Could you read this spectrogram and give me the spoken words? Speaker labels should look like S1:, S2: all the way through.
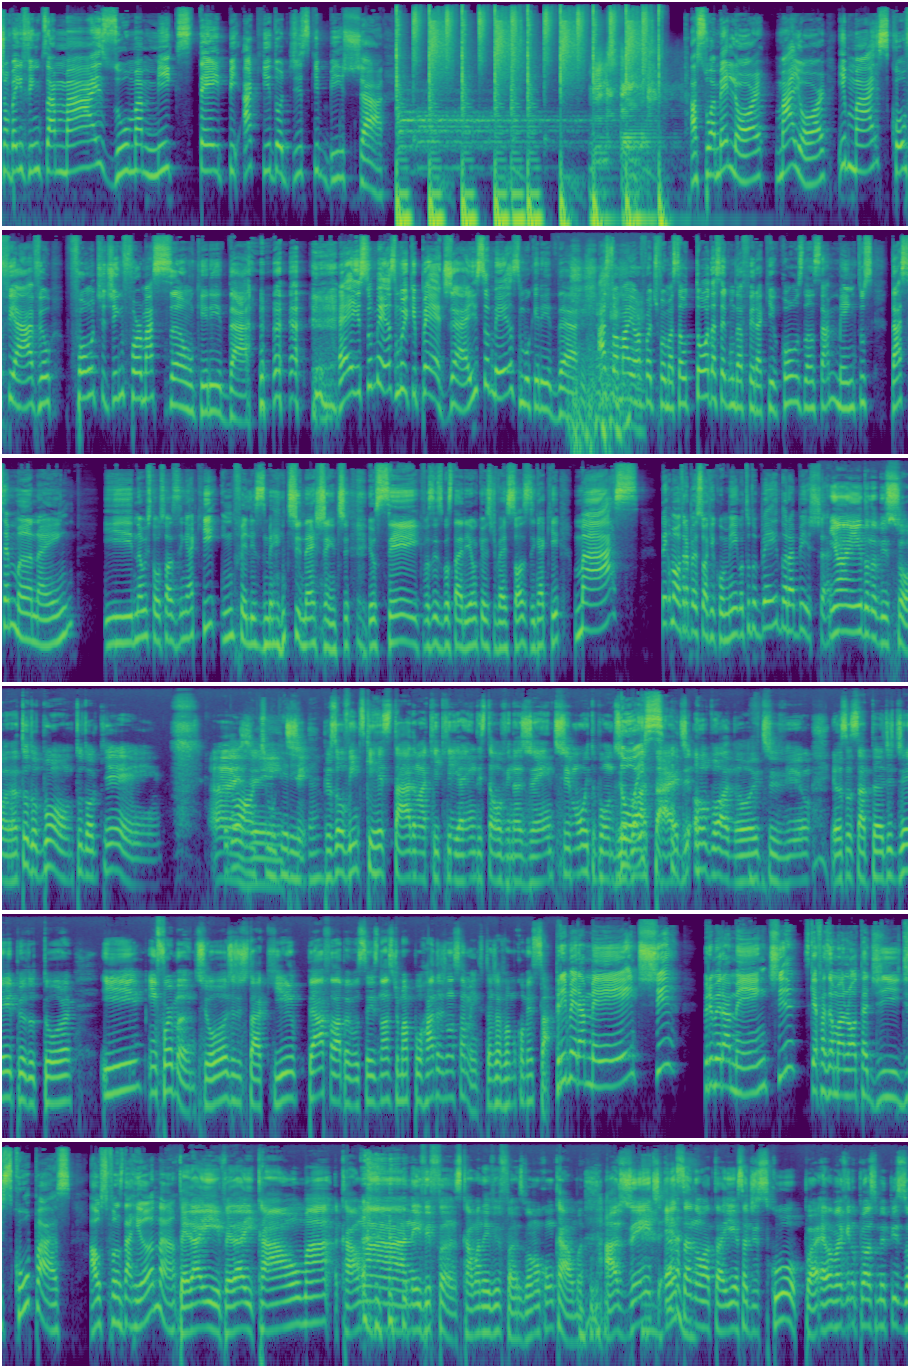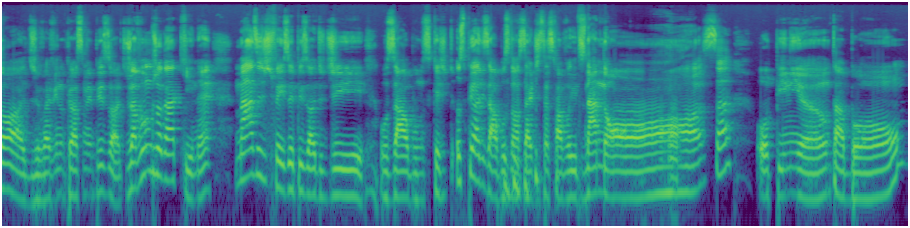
S1: Sejam bem-vindos a mais uma mixtape aqui do Disque Bicha. A sua melhor, maior e mais confiável fonte de informação, querida. é isso mesmo, Wikipédia. É isso mesmo, querida. A sua maior fonte de informação toda segunda-feira aqui com os lançamentos da semana, hein? E não estou sozinha aqui, infelizmente, né, gente? Eu sei que vocês gostariam que eu estivesse sozinha aqui, mas tem uma outra pessoa aqui comigo. Tudo bem, dona bicha?
S2: E aí, dona bichona, tudo bom? Tudo ok?
S1: Ai, tudo ótimo, querida.
S2: Para os ouvintes que restaram aqui, que ainda estão ouvindo a gente, muito bom dia, Dois. boa tarde ou boa noite, viu? Eu sou Satã DJ, produtor e informante. Hoje a gente está aqui para falar para vocês, nós de uma porrada de lançamento. Então já vamos começar.
S1: Primeiramente, primeiramente, você quer fazer uma nota de desculpas? aos fãs da Rihanna?
S2: Peraí, peraí, calma, calma, Navy fãs, calma, Navy fãs, vamos com calma. A gente, essa nota aí, essa desculpa, ela vai vir no próximo episódio, vai vir no próximo episódio. Já vamos jogar aqui, né? Mas a gente fez o episódio de os álbuns, que gente, os piores álbuns nossos artistas favoritos na nossa opinião, tá bom?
